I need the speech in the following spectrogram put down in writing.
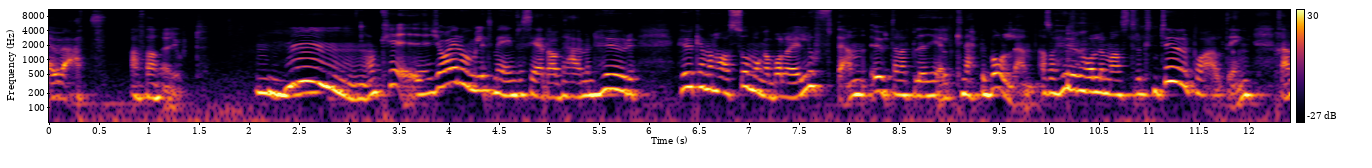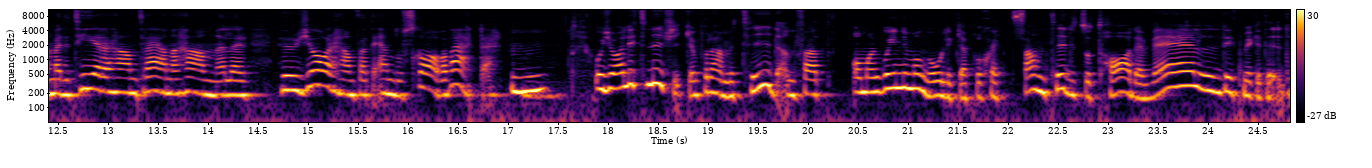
är värt att han har gjort? Mm, Okej, okay. jag är nog lite mer intresserad av det här men hur, hur kan man ha så många bollar i luften utan att bli helt knäpp i bollen? Alltså hur håller man struktur på allting? Så här, mediterar han, tränar han eller hur gör han för att det ändå ska vara värt det? Mm. Och jag är lite nyfiken på det här med tiden för att om man går in i många olika projekt samtidigt så tar det väldigt mycket tid.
